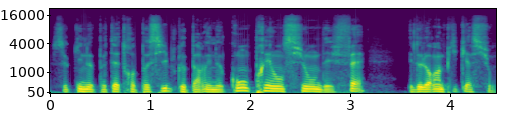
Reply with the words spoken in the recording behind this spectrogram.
ce qui ne peut être possible que par une compréhension des faits et de leur implication.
